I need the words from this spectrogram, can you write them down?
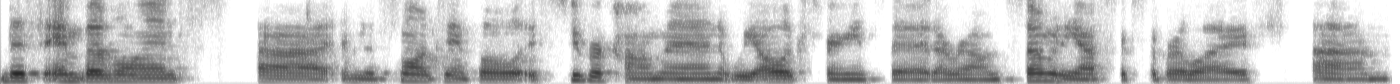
this ambivalence uh, in the small example is super common. We all experience it around so many aspects of our life. Um,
